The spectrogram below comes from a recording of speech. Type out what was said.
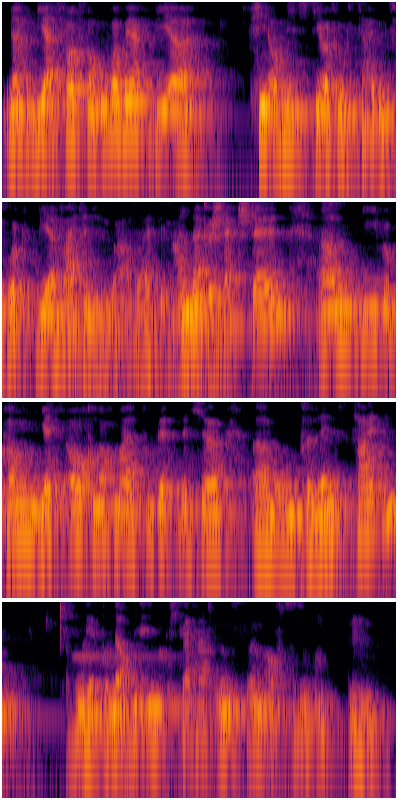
ne, wir als Volksbank Oberberg, wir ziehen auch nicht die Öffnungszeiten zurück, wir erweitern die sogar. Das heißt, in anderen Okay. Geschäftsstellen, ähm, die bekommen jetzt auch nochmal zusätzliche ähm, Präsenzzeiten, wo der Kunde auch wieder die Möglichkeit hat, uns ähm, aufzusuchen. Mhm.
